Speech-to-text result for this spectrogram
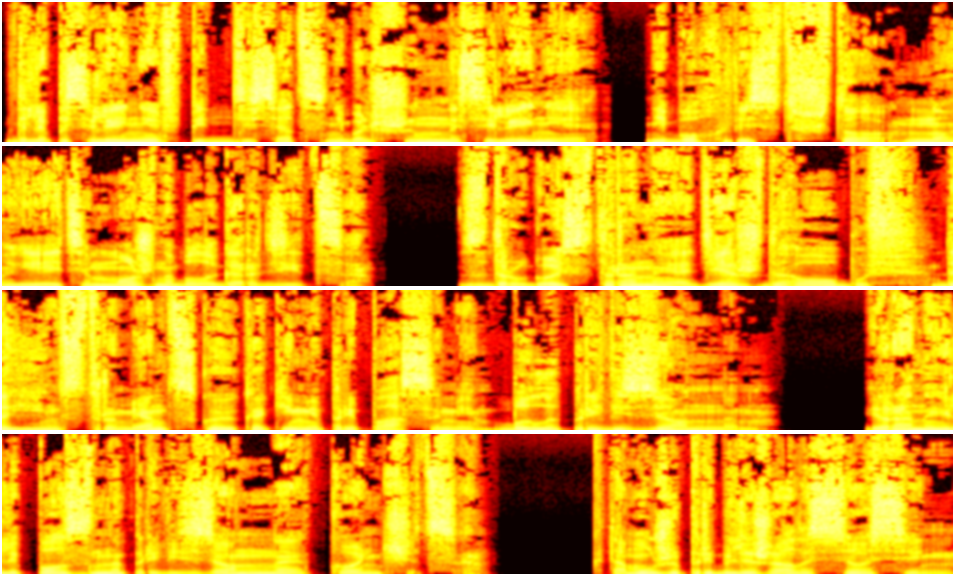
Для поселения в 50 с небольшим населения не бог весть что, но и этим можно было гордиться. С другой стороны, одежда, обувь, да и инструмент с кое-какими припасами было привезенным. И рано или поздно привезенное кончится. К тому же приближалась осень.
